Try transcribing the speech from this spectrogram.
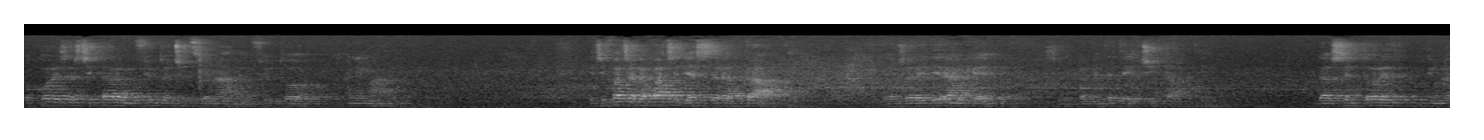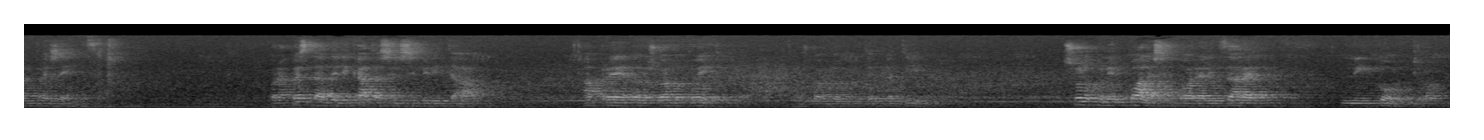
occorre esercitare un fiuto eccezionale, un fiuto animale, che ci faccia capaci di essere attratti e oserei dire anche, se mi permettete, eccitati dal sentore di una presenza. Ora questa delicata sensibilità apre allo sguardo poetico, allo sguardo contemplativo, solo con il quale si può realizzare l'incontro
